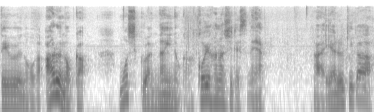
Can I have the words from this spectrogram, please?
ていうのがあるのか、もしくはないのか、こういう話ですね。はい、やる気が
